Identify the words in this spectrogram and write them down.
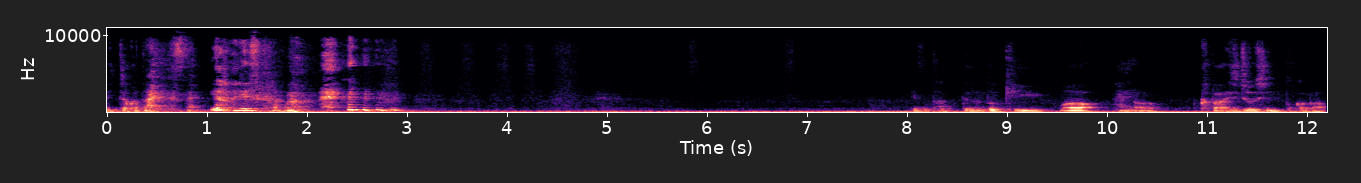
めっちゃ硬いですね。やばいですか？結構立ってる時は、はい。片足重心とかが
